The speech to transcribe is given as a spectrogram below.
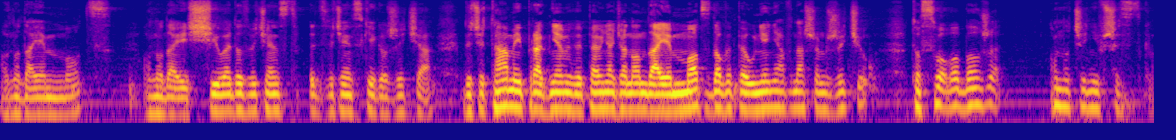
Ono daje moc, ono daje siłę do zwycięskiego życia. Gdy czytamy i pragniemy wypełniać, ono daje moc do wypełnienia w naszym życiu. To Słowo Boże, ono czyni wszystko.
